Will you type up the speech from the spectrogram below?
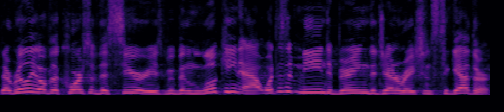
That really, over the course of this series, we've been looking at what does it mean to bring the generations together?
